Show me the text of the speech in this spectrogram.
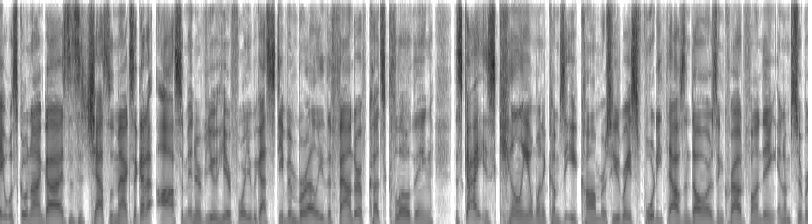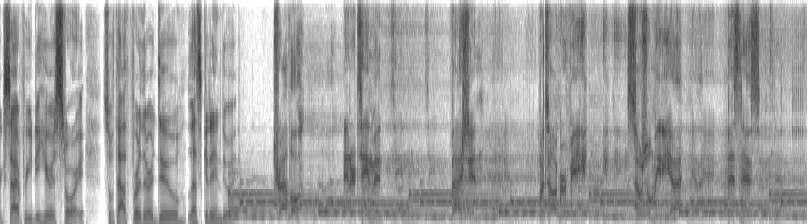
Hey, what's going on, guys? This is Chats with Max. I got an awesome interview here for you. We got Stephen Borelli, the founder of Cuts Clothing. This guy is killing it when it comes to e commerce. He raised $40,000 in crowdfunding, and I'm super excited for you to hear his story. So, without further ado, let's get into it. Travel, entertainment, fashion, photography, social media, business,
